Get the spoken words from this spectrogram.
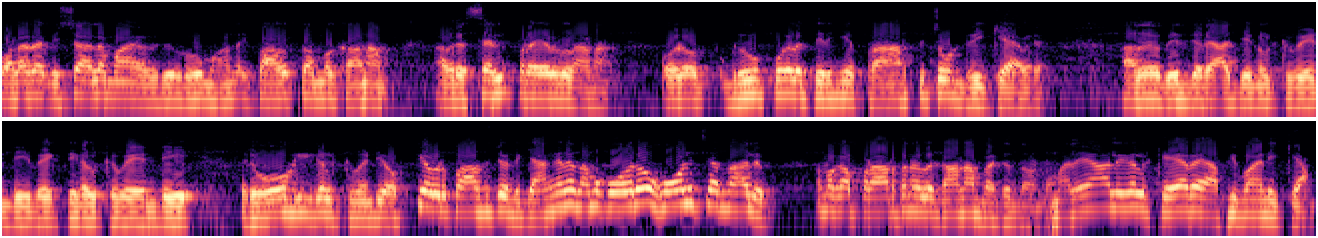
വളരെ വിശാലമായ ഒരു റൂമാണ് ഇപ്പോൾ അകത്ത് നമുക്ക് കാണാം. അവർ സെൽ പ്രയറിലാണ് ഓരോ ഗ്രൂപ്പുകൾ തിരിഞ്ഞ് പ്രാർത്ഥിച്ചുകൊണ്ടിരിക്കുക അവർ അത് വിവിധ രാജ്യങ്ങൾക്ക് വേണ്ടി വ്യക്തികൾക്ക് വേണ്ടി രോഗികൾക്ക് വേണ്ടി ഒക്കെ അവർ പ്രാർത്ഥിച്ചുകൊണ്ടിരിക്കുക. അങ്ങനെ നമുക്ക് ഓരോ ഹോളിൽ ചെന്നാലും നമുക്ക് ആ പ്രാർത്ഥനകൾ കാണാൻ പറ്റുന്നുണ്ട്. മലയാളികൾക്കേറെ അഭിമാനിക്കാം.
